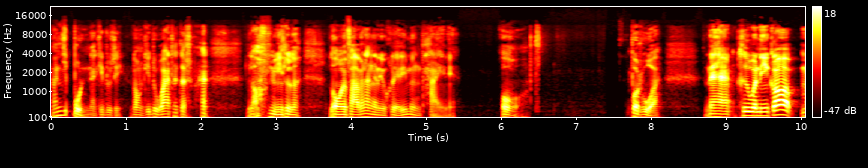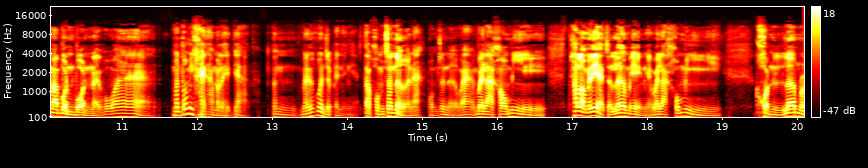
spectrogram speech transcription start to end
นั่นญี่ปุ่นนะคิดดูสิลองคิดดูว่าถ้าเกิดว่าเรามีโรงไฟฟ้าพลังงานนิวเคลียร์ที่เมืองไทยเนี่ย โอ้ปวดหัว นะฮะคือวันนี้ก็มาบ่นๆหน่อยเพราะว่ามันต้องมีใครทำอะไรสักอย่างมันมันไม่ควรจะเป็นอย่างเงี้ยแต่ผมเสนอนะ ผมเสนอว่า เวลาเขามี ถ้าเราไม่ได้อยากจะเริ่มเองเนี่ย เวลาเขามีคนเริ่มร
